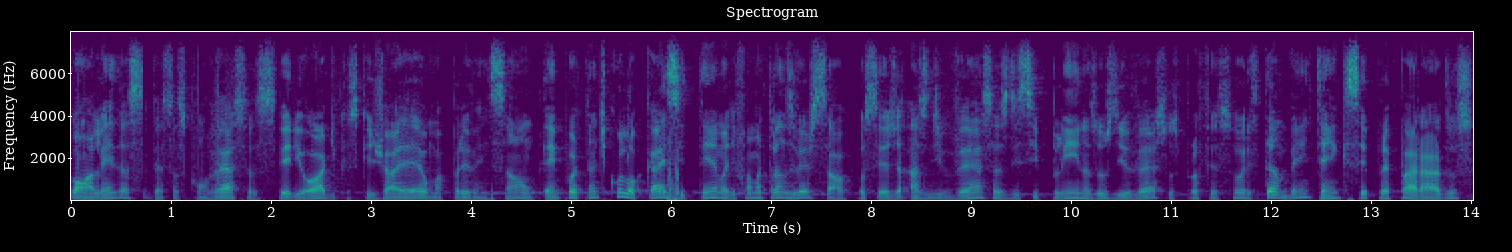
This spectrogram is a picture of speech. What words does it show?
Bom, além das, dessas conversas periódicas, que já é uma prevenção, é importante colocar esse tema de forma transversal, ou seja, as diversas disciplinas, os diversos professores também têm que ser preparados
